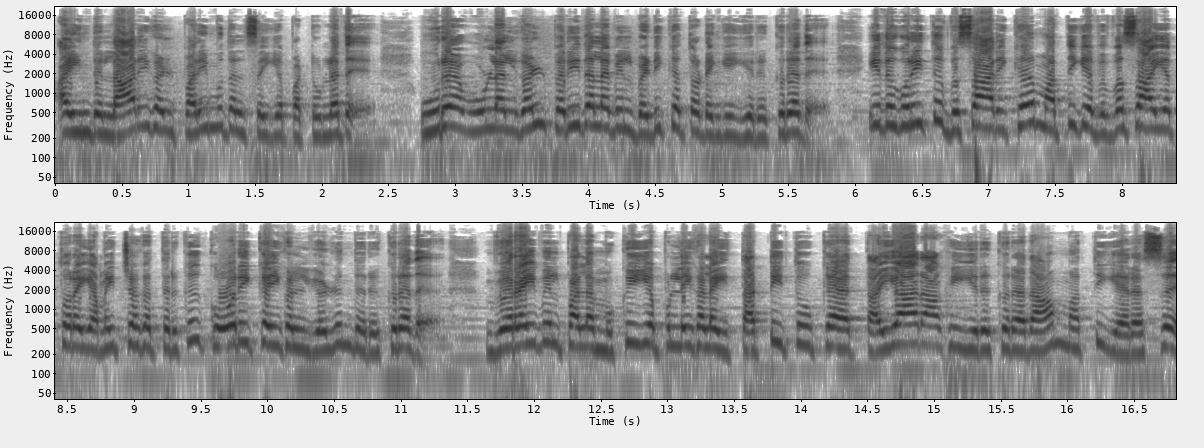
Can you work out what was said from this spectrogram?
ஐந்து லாரிகள் பறிமுதல் செய்யப்பட்டுள்ளது. உர ஊழல்கள் பெரிதளவில் வெடிக்கத் தொடங்கியிருக்கிறது. இதுகுறித்து விசாரிக்க மத்திய விவசாயத்துறை அமைச்சகத்திற்கு கோரிக்கைகள் எழுந்திருக்கிறது. விரைவில் பல முக்கிய புள்ளிகளை தட்டி தூக்க தயாராகி இருக்கிறதாம் மத்திய அரசு.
